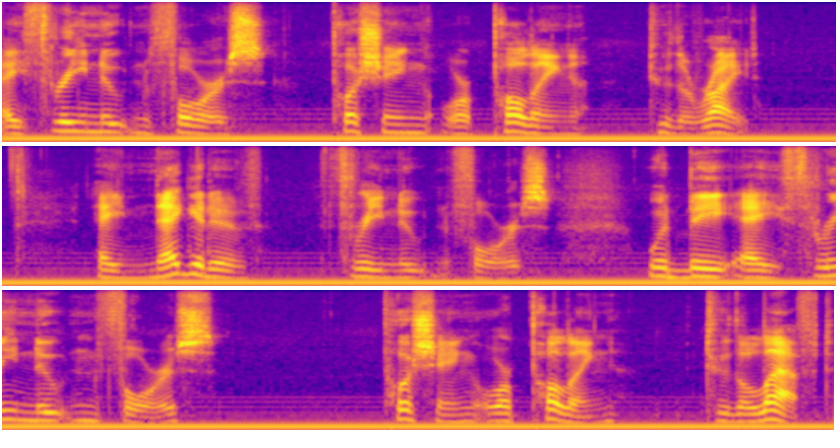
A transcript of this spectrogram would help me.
a 3 newton force pushing or pulling to the right. A negative 3 newton force would be a 3 Newton force pushing or pulling to the left,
